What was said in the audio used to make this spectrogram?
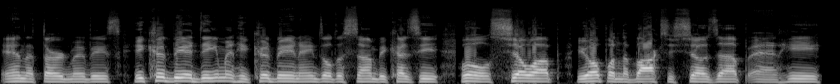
and the third movies. He could be a demon, he could be an angel to some because he will show up. You open the box, he shows up and he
